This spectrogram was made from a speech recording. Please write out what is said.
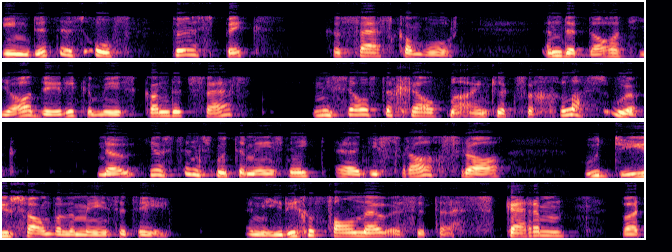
En dit is of Perspex geverf kan word. Inderdaad, ja, Derek, 'n mens kan dit verf en dieselfde geld maar eintlik vir glas ook. Nou, eerstens moet 'n mens net uh, die vraag vra hoe duursaam wil 'n mens dit hê? In hierdie geval nou is dit 'n skerm wat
